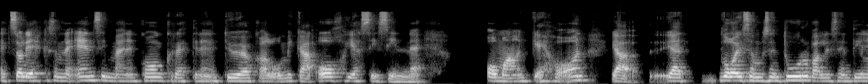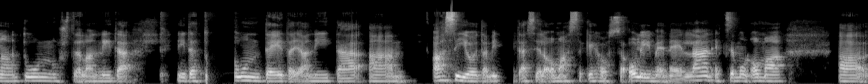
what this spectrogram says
että se oli ehkä semmoinen ensimmäinen konkreettinen työkalu, mikä ohjasi sinne omaan kehoon ja, ja loi semmoisen turvallisen tilan tunnustella niitä, niitä tunteita ja niitä ähm, asioita, mitä siellä omassa kehossa oli meneillään. Että se mun oma äh,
